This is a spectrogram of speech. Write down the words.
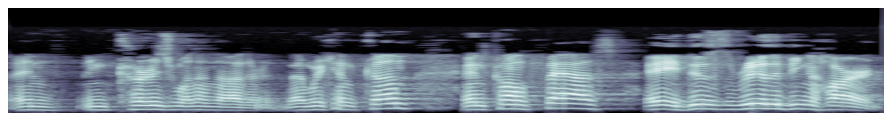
and encourage one another, that we can come and confess, hey, this is really being hard.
